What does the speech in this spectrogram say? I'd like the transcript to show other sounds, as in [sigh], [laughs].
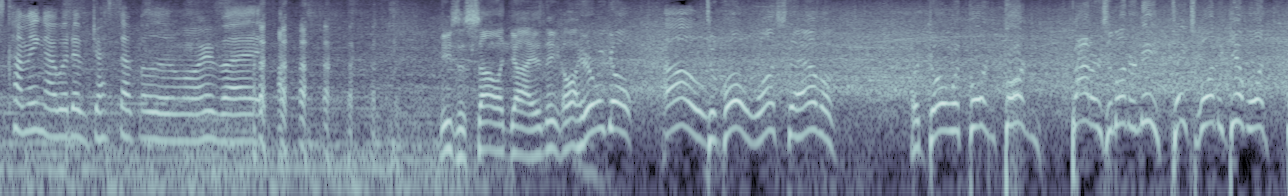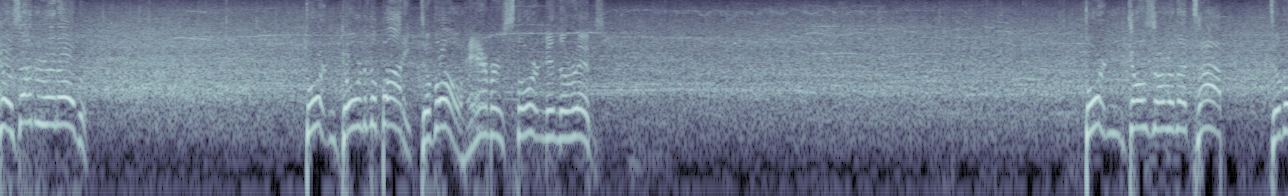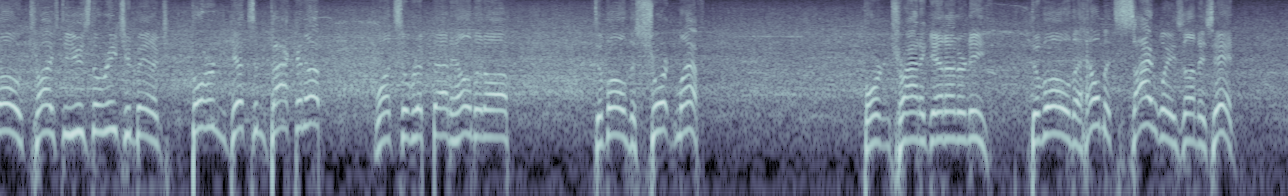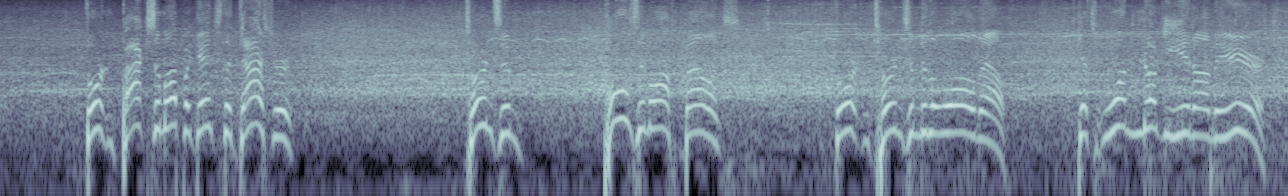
was coming, I would have dressed up a little more, but [laughs] He's a solid guy, isn't he? Oh, here we go. oh, Deveaux wants to have a, a go with Thornton. Thornton batters him underneath, takes one to give one, goes under and over. Thornton going to the body. Deveaux hammers Thornton in the ribs. Thornton goes over the top. Deveaux tries to use the reach advantage. Thornton gets him backing up. Wants to rip that helmet off. Deveaux, the short left. Thornton trying to get underneath. Deveaux, the helmet sideways on his head. Thornton backs him up against the dasher. Turns him, pulls him off balance. Thornton turns him to the wall now. Gets one noogie in on the ear.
